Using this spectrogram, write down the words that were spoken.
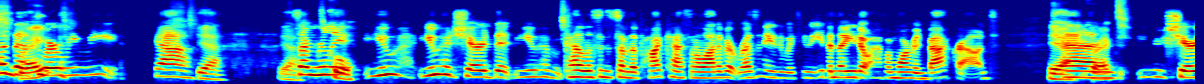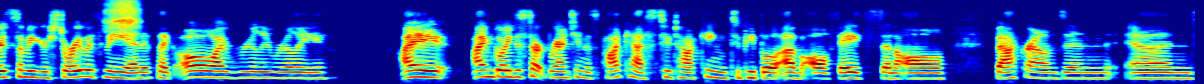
and that's Right? where we meet. Yeah. Yeah. Yeah. so I'm really cool. you you had shared that you have kind of listened to some of the podcasts and a lot of it resonated with you, even though you don't have a Mormon background. Yeah. and correct. you shared some of your story with me and it's like oh i really really i i'm going to start branching this podcast to talking to people of all faiths and all backgrounds and and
